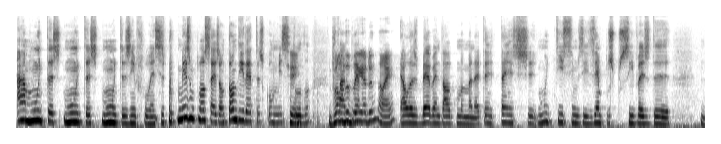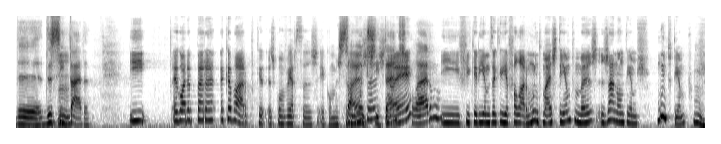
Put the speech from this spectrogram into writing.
há muitas, muitas, muitas influências, porque mesmo que não sejam tão diretas como isso Sim. tudo, vão facto, beber, não é? Elas bebem de alguma maneira. Tens, tens muitíssimos exemplos possíveis de, de, de citar. Hum. E Agora, para acabar, porque as conversas é como as São muito excitantes, é? claro. E ficaríamos aqui a falar muito mais tempo, mas já não temos muito tempo hum.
